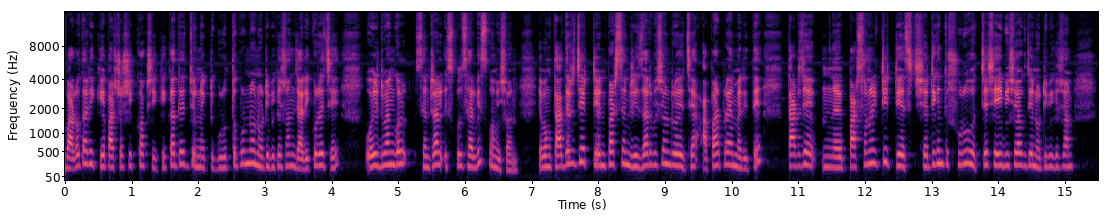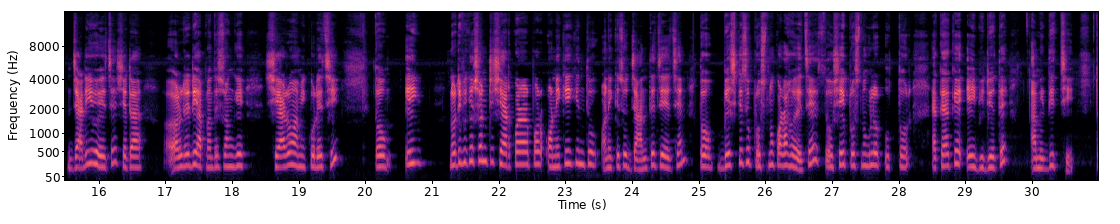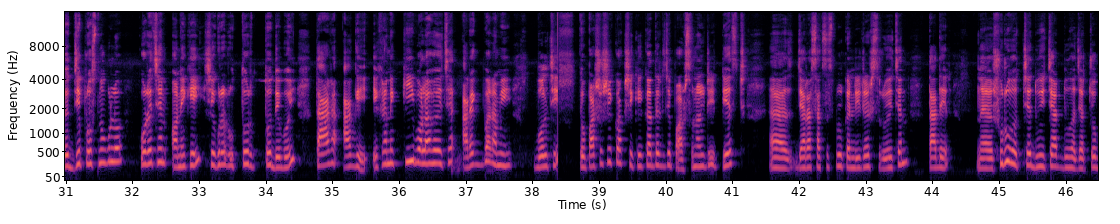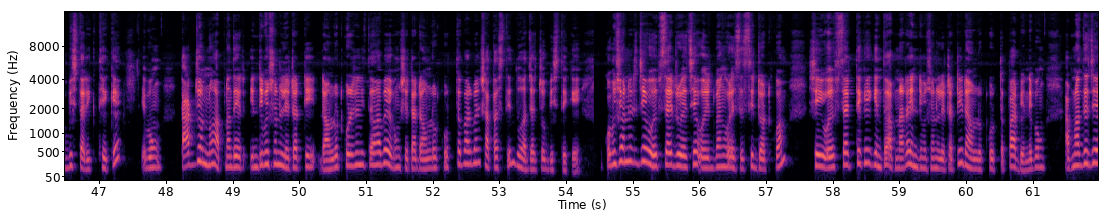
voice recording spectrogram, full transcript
বারো তারিখে পার্শ্ব শিক্ষক শিক্ষিকাদের জন্য একটি গুরুত্বপূর্ণ নোটিফিকেশন জারি করেছে West Bengal Central School Service Commission এবং তাদের যে টেন পার্সেন্ট রিজার্ভেশন রয়েছে আপার প্রাইমারিতে তার যে পার্সোনালিটি টেস্ট সেটি কিন্তু শুরু হচ্ছে। সেই বিষয়ক যে নোটিফিকেশন জারি হয়েছে সেটা অলরেডি আপনাদের সঙ্গে শেয়ারও আমি করেছি। তো এই নোটিফিকেশনটি শেয়ার করার পর অনেকেই কিন্তু অনেক কিছু জানতে চেয়েছেন। তো বেশ কিছু প্রশ্ন করা হয়েছে। তো সেই প্রশ্নগুলোর উত্তর একে একে এই ভিডিওতে আমি দিচ্ছি। তো যে প্রশ্নগুলো করেছেন অনেকেই, সেগুলোর উত্তর তো দেবই। তার আগে এখানে কি বলা হয়েছে আরেকবার আমি বলছি। তো পার্শ্ব শিক্ষক শিক্ষিকাদের যে পার্সোনালিটি টেস্ট যারা সাকসেসফুল ক্যান্ডিডেটস রয়েছেন, তাদের শুরু হচ্ছে দুই চার দু তারিখ থেকে এবং তার জন্য আপনাদের ইন্টিমেশন লেটারটি ডাউনলোড করে নিতে হবে এবং সেটা ডাউনলোড করতে পারবেন সাতাশ তিন দু থেকে। কমিশনের যে ওয়েবসাইট রয়েছে West Bengal SSC dot com সেই ওয়েবসাইট থেকেই কিন্তু আপনারা ইন্টিমেশন লেটারটি ডাউনলোড করতে পারবেন এবং আপনাদের যে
